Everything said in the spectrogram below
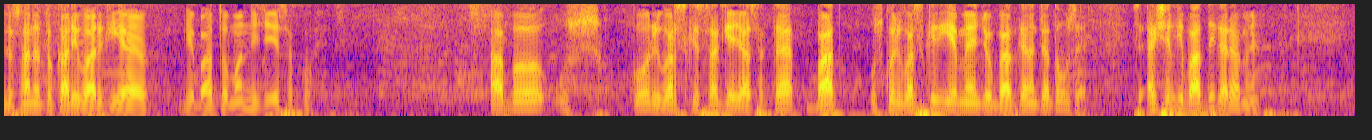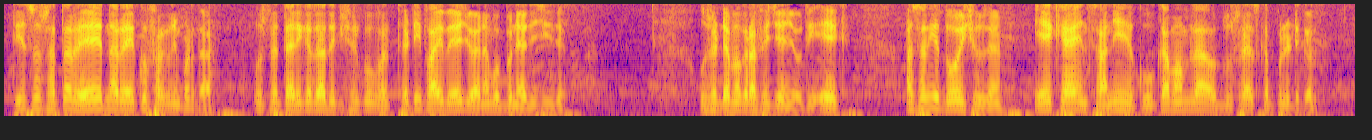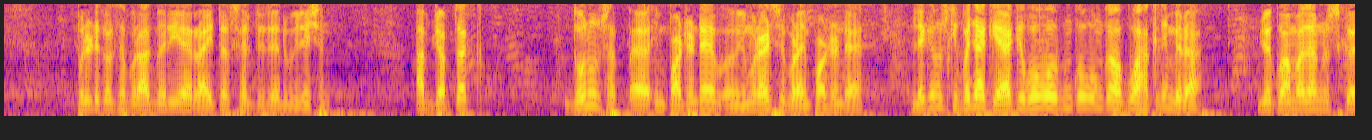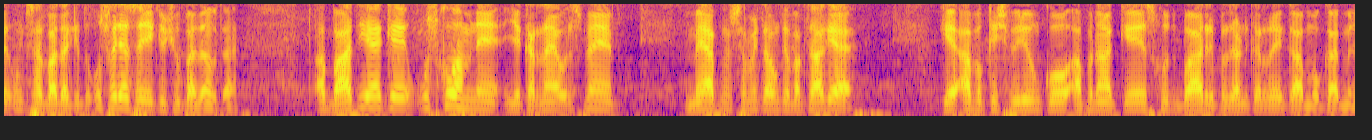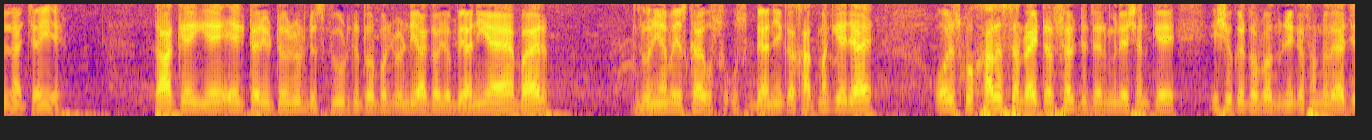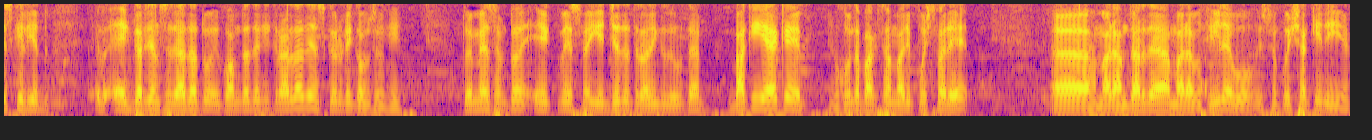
हिंदुस्तान ने तो कारी वार किया है, ये बात तो माननी चाहिए सबको। अब उसको रिवर्स किस तरह किया जा सकता है? बात, उसको रिवर्स के लिए मैं जो बात करना चाहता हूँ, उस एक्शन की बात नहीं कर रहा मैं। तीन सौ सत्तर है, न रहे, कोई फ़र्क नहीं पड़ता। उसमें तहरीक आज़ादी किशन को थर्टी फाइव ए जो है ना, वो बुनियादी चीज़ है। उसमें डेमोग्राफी चेंज होती है, एक। असल ये दो इश्यूज़ हैं। एक है इंसानी हकूक़ का मामला और दूसरा इसका पोलिटिकल पॉलिटिकल से मुराद मेरी है राइट ऑफ़ सेल्फ डिटर्मिनेशन अब जब तक दोनों इंपॉर्टेंट है ह्यूमन राइट्स भी बड़ा इंपॉर्टेंट है, लेकिन उसकी वजह क्या है कि वो वो उनको, उनका, वो हक नहीं मिला। जो अकवाम ने उसके, उनके साथ वादा किया तो उस वजह से एक इशू पैदा होता है। तो अब बात यह है कि उसको हमने ये करना है, और उसमें मैं आप समझता हूँ कि वक्त आ गया है कि अब कश्मीरियों को अपना केस खुद बार रिप्रेजेंट करने का मौका मिलना चाहिए। ताकि ये एक टेरिटोरियल डिस्प्यूट के तौर पर जो इंडिया का जो बयानिया है, बाहर दुनिया में इसका उस उस बयानी का खात्मा किया जाए और इसको Khalistan right of self determination के इशू के तौर पर दुनिया के सामने लाया, जिसके लिए एक दर्जन से ज़्यादा तो दादा की करारदाद है सिक्योरिटी काउंसिल की। तो मैं समझता हूँ, एक में इसमें यह जदत लाने की ज़रूरत है। बाकी यह है कि हुकूमत पाकिस्तान हमारी पुष्ट पर है। हमारा हमदर्द है, हमारा वकील है वो, इसमें कोई शक ही नहीं है।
